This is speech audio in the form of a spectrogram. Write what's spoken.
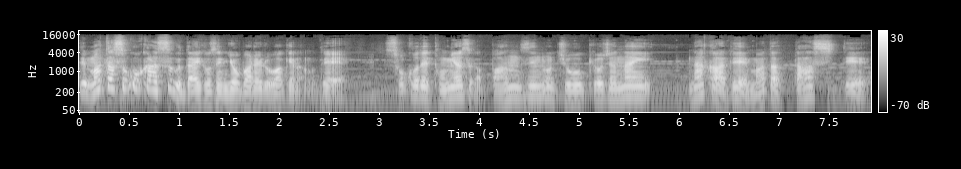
で、またそこからすぐ代表戦に呼ばれるわけなので、そこで富安が万全の状況じゃない中でまた出して、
